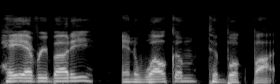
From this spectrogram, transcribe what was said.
Hey, everybody, and welcome to BookBot.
